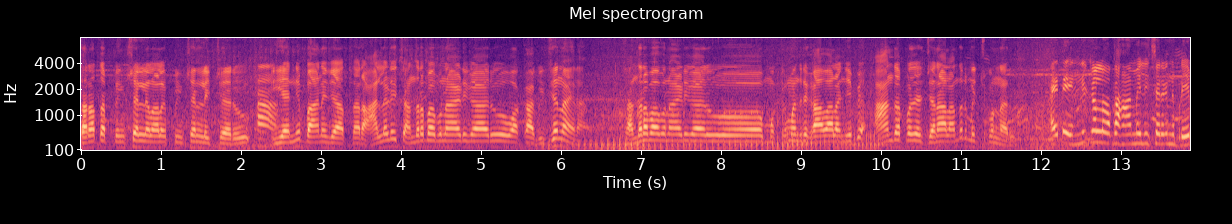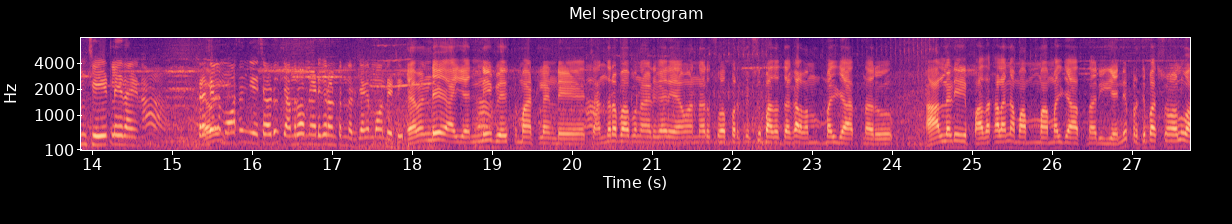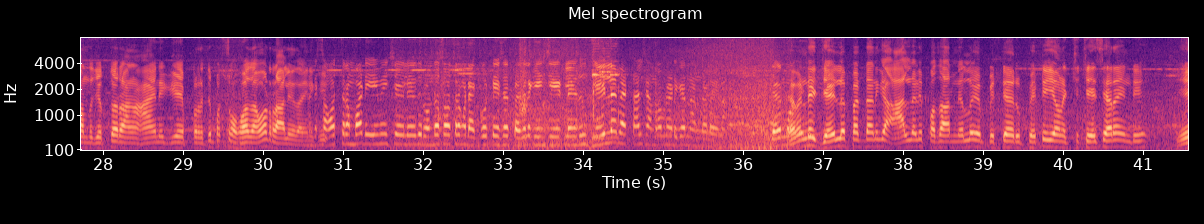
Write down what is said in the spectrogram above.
తర్వాత పెన్షన్లు వాళ్ళకి పెన్షన్లు ఇచ్చారు. ఇవన్నీ బాగానే చేస్తున్నారు. ఆల్రెడీ చంద్రబాబు నాయుడు గారు ఒక విజన్ ఆయన. చంద్రబాబు నాయుడు గారు ముఖ్యమంత్రి కావాలని చెప్పి ఆంధ్రప్రదేశ్ జనాలందరూ మెచ్చుకున్నారు. అయితే ఎన్నికల్లో ఒక హామీలు ఇచ్చారు కానీ ఇప్పుడు ఏం చేయట్లేదు ఆయన. ప్రజలు మోసం చేశాడు చంద్రబాబు నాయుడు గారు అంటున్నారు జగన్మోహన్ రెడ్డి. ఏమండి అవన్నీ వేస్ట్ మాట్లాడండి చంద్రబాబు నాయుడు గారు ఏమన్నారు? సూపర్ సిక్స్ పథకాలు అమలు చేస్తున్నారు. ఆల్రెడీ పథకాలన్నీ అమ- అమలు చేస్తున్నారు. ఇవన్నీ ప్రతిపక్షం వాళ్ళు వంద చెప్తారు. ఆయనకి ప్రతిపక్షం హోదా కూడా రాలేదు ఆయనకి. సంవత్సరం పాటు ఏమీ చేయలేదు. రెండో సంవత్సరం కూడా ఎగ్గొట్టేశారు. ప్రజలకు ఏం చేయట్లేదు. జైల్లో పెట్టాలి చంద్రబాబు నాయుడు గారిని అన్నాడు ఆయన. ఏమండి జైల్లో పెట్టడానికి ఆల్రెడీ పదహారు నెలలు ఏం పెట్టారు? పెట్టి ఏమైనా ఇచ్చి చేశారా ఏంటి?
